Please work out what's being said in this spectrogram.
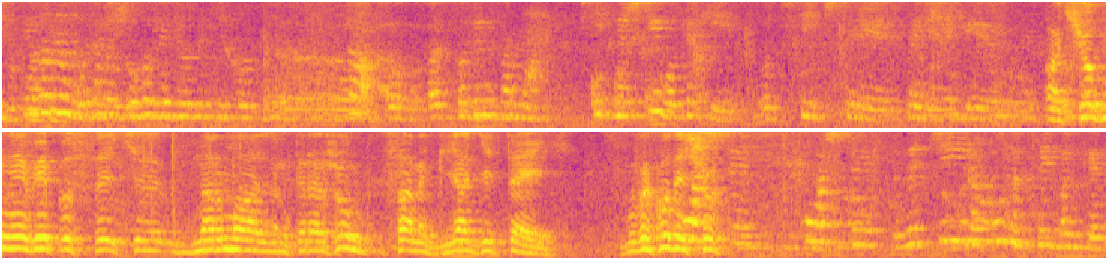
І всі вони будуть у вигляді таких от. е, Так, о- о- один формат. Всі книжки отакі. Всі чотири серії, які А чого б не випустити нормальним тиражом саме для дітей? Бо виходить, що кошти, кошти, за чий рахунок цей банкет.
